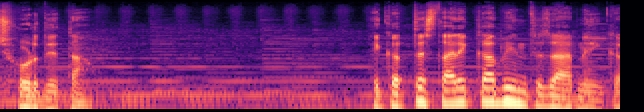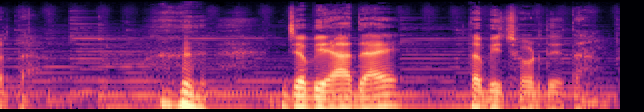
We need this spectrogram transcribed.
छोड़ देता हूँ। इकतीस तारीख का भी इंतज़ार नहीं करता। जब याद आए, तभी छोड़ देता हूँ।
